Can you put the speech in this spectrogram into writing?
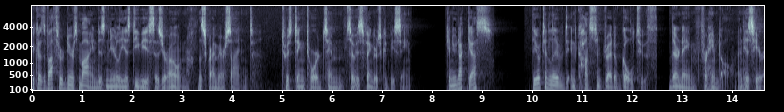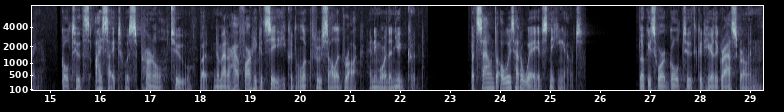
Because Vafthrudnir's mind is nearly as devious as your own, the Skrymir signed, twisting towards him so his fingers could be seen. Can you not guess? The Jotun lived in constant dread of Goldtooth, their name for Heimdall, and his hearing. Goldtooth's eyesight was supernal, too, but no matter how far he could see, he couldn't look through solid rock any more than Ygg could. But sound always had a way of sneaking out. Loki swore Goldtooth could hear the grass growing,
